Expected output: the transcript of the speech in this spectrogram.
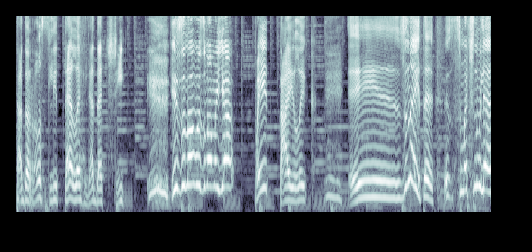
та дорослі телеглядачі. І знову з вами я, Питайлик. Е, знаєте, смачнуля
